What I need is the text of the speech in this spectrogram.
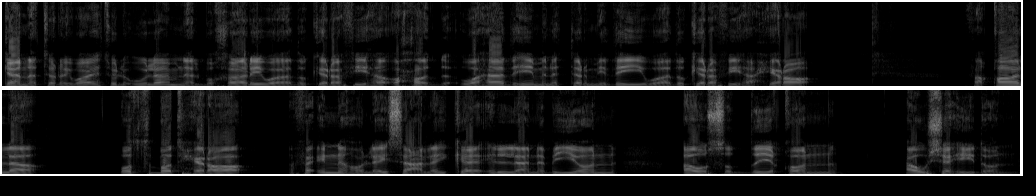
كانت الرواية الأولى من البخاري وذكر فيها أحد وهذه من الترمذي وذكر فيها حراء. فقال أثبت حراء فإنه ليس عليك إلا نبي أو صديق أو شهيد.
